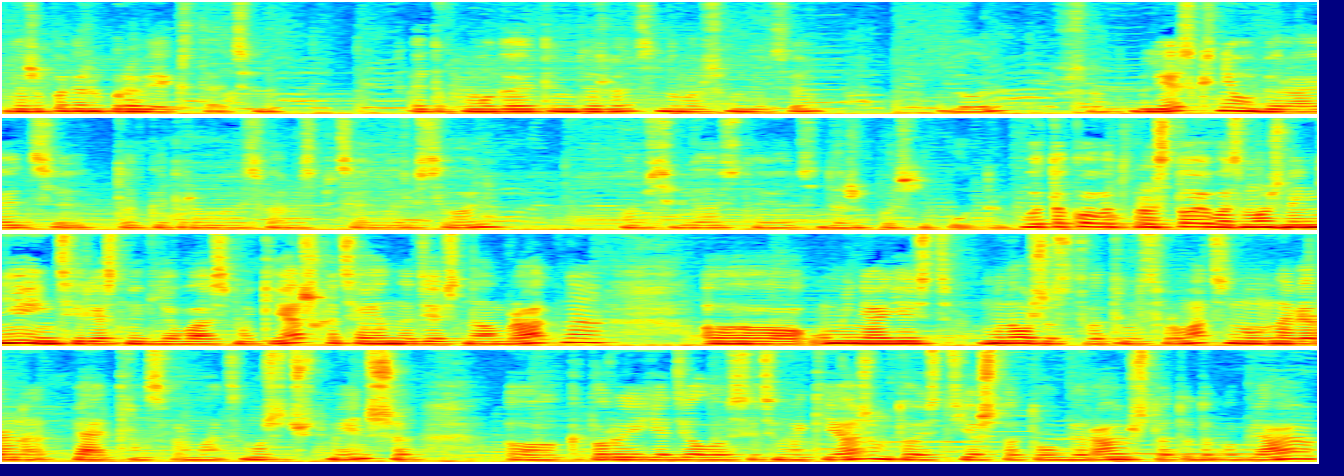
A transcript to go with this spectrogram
даже поверх бровей, кстати. Это помогает им держаться на вашем лице дольше. Блеск не убираете, тот, который мы с вами специально рисовали. он всегда остается даже после пудры. Вот такой вот простой, возможно, неинтересный для вас макияж, хотя я надеюсь на обратное. Uh, у меня есть множество трансформаций, ну, наверное, 5 трансформаций, может, чуть меньше, uh, которые я делаю с этим макияжем, то есть я что-то убираю, что-то добавляю.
